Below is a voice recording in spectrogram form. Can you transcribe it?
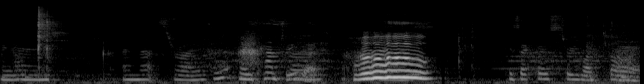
And, and that's right, isn't it? No, you can't do that ooh, because that goes through like that.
